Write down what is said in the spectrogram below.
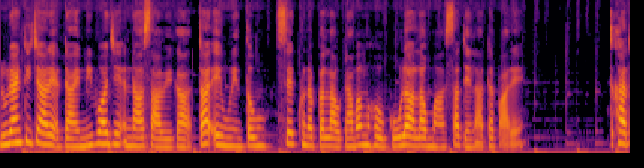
လူတိုင်းသိကြတဲ့အတိုင်းမိဘချင်းအနာစာတွေကတာအိမ်ဝင်3 6 9ပတ်လောက်ဒါမှမဟုတ်6လလောက်မှစတင်လာတတ်ပါတယ်။တခါတ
